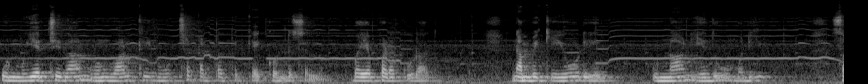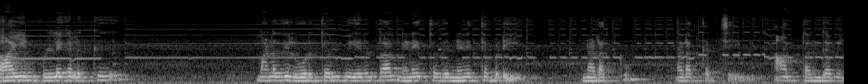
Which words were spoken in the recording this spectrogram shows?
உன் முயற்சி தான் உன் வாழ்க்கையின் உச்சக்கட்டத்திற்கே கொண்டு செல்லும். பயப்படக்கூடாது. நம்பிக்கையோடு இரு. உன்னால் எதுவும் முடியும். சாயின் பிள்ளைகளுக்கு மனதில் ஒரு தெம்பு இருந்தால் நினைத்தது நினைத்தபடி நடக்கும் நடக்கச் செய்வேன் ஆம் தங்கமே.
